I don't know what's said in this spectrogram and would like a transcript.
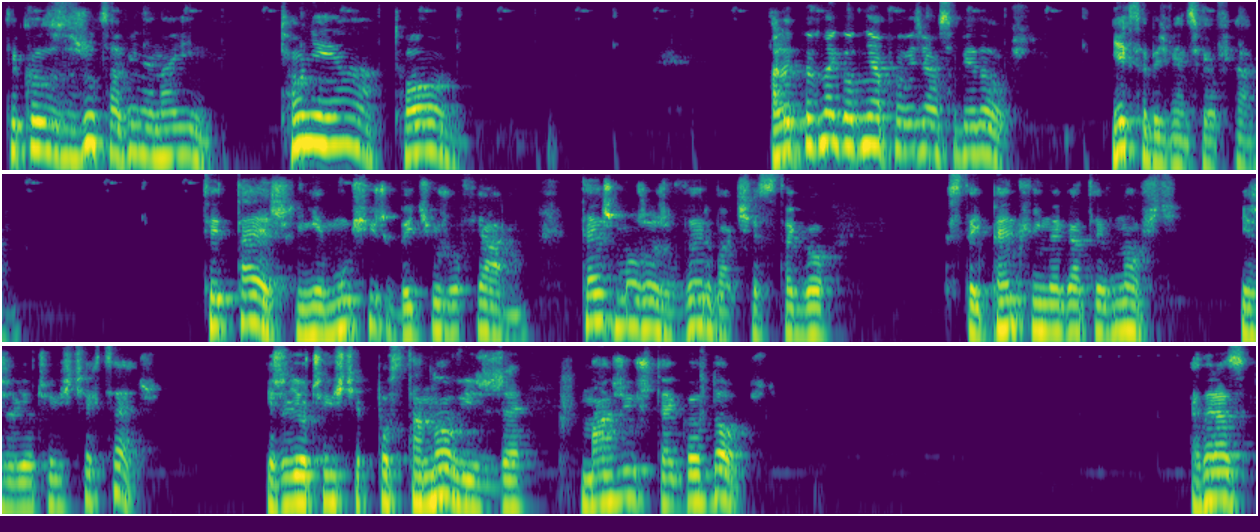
tylko zrzuca winę na innych. To nie ja, to oni. Ale pewnego dnia powiedziałem sobie dość. Nie chcę być więcej ofiarą. Ty też nie musisz być już ofiarą. Też możesz wyrwać się z tego, z tej pętli negatywności, jeżeli oczywiście chcesz. Jeżeli oczywiście postanowisz, że masz już tego dość. A teraz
